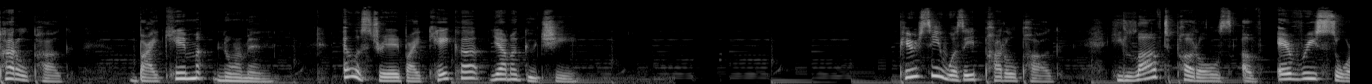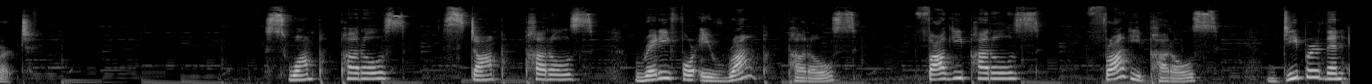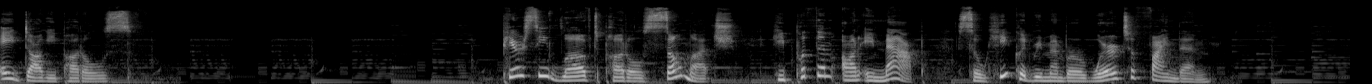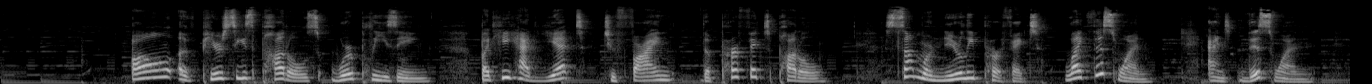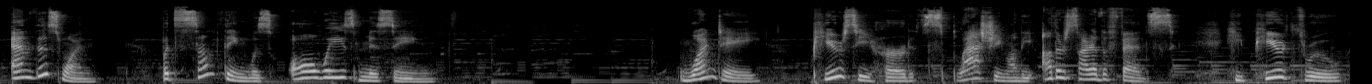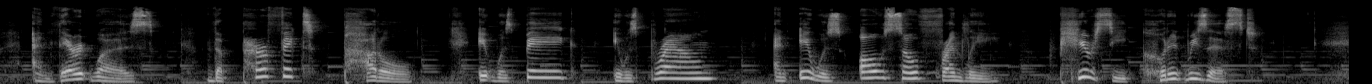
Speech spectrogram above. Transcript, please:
Puddle Pug by Kim Norman. Illustrated by Keika Yamaguchi. Percy was a puddle pug. He loved puddles of every sort swamp puddles, stomp puddles, ready for a romp puddles, foggy puddles, froggy puddles, deeper than a doggy puddles. Percy loved puddles so much, he put them on a map so he could remember where to find them. All of Percy's puddles were pleasing, but he had yet to find the perfect puddle. Some were nearly perfect, like this one, and this one, and this one, but something was always missing. One day, Percy heard splashing on the other side of the fence. He peered through, and there it was the perfect puddle. It was big, it was brown, and it was oh so friendly. Percy couldn't resist.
